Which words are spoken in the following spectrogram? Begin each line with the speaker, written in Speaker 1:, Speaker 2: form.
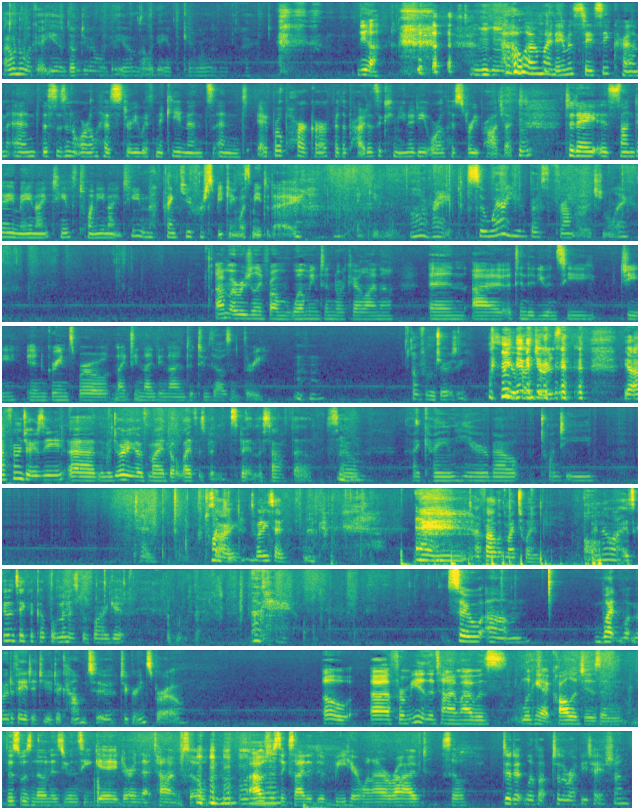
Speaker 1: I want to look at you. Don't you want to look at you? I'm not looking at the camera.
Speaker 2: Yeah.
Speaker 3: Hello, my name is Stacy Krim, and this is an oral history with Nikki Mintz and April Parker for the Pride of the Community Oral History Project.
Speaker 1: Mhm.
Speaker 3: Today is Sunday, May 19th, 2019. Thank you for speaking with me today.
Speaker 2: Thank you.
Speaker 3: All right, so where are you both from originally?
Speaker 2: I'm originally from Wilmington, North Carolina, and I attended UNCG in Greensboro, 1999 to 2003.
Speaker 3: Mm-hmm.
Speaker 1: I'm from Jersey.
Speaker 3: You're from Jersey?
Speaker 1: yeah, I'm from Jersey. Uh, the majority of my adult life has been spent in the South, though. So
Speaker 3: Mhm.
Speaker 1: I came here about 2010. Sorry,
Speaker 3: 2010.
Speaker 1: 2010.
Speaker 3: Okay. And
Speaker 1: I followed my twin. I know it's gonna take a couple minutes before I get.
Speaker 3: Okay. So, um, what what motivated you to come to to Greensboro?
Speaker 2: Oh, uh, for me at the time, I was looking at colleges, and this was known as UNC Gay during that time. So I was just excited to be here when I arrived. So
Speaker 3: Did it live up to the reputation?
